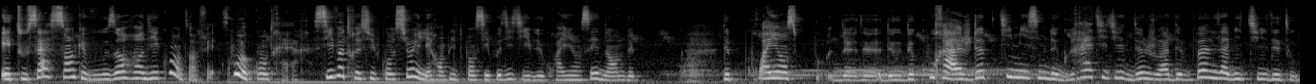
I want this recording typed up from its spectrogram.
Et tout ça sans que vous vous en rendiez compte en fait. Ou au contraire, si votre subconscient il est rempli de pensées positives, de croyances aidantes, de, croyances, de courage, d'optimisme, de gratitude, de joie, de bonnes habitudes et tout,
